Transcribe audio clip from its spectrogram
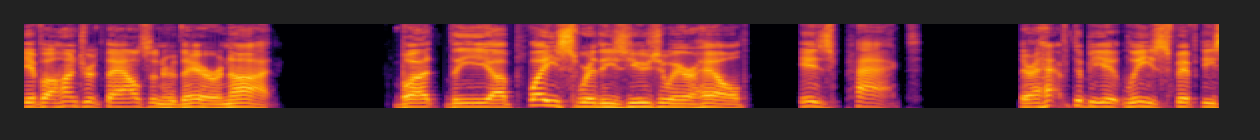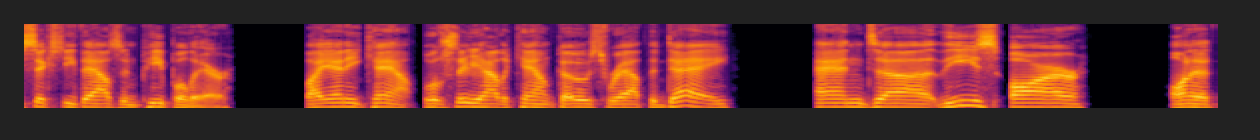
if 100,000 are there or not. But the uh, place where these usually are held is packed. There have to be at least 50, 60,000 people there by any count. We'll see how the count goes throughout the day. And uh, these are on a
